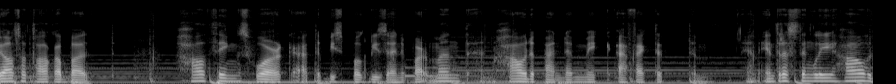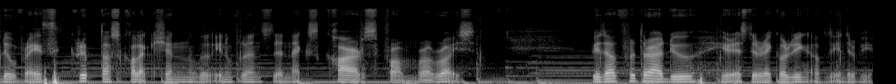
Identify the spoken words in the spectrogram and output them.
also talk about how things work at the bespoke design department and how the pandemic affected them. And interestingly, how the Wraith Kryptos collection will influence the next cars from Rolls Royce. Without further ado, here is the recording of the interview.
